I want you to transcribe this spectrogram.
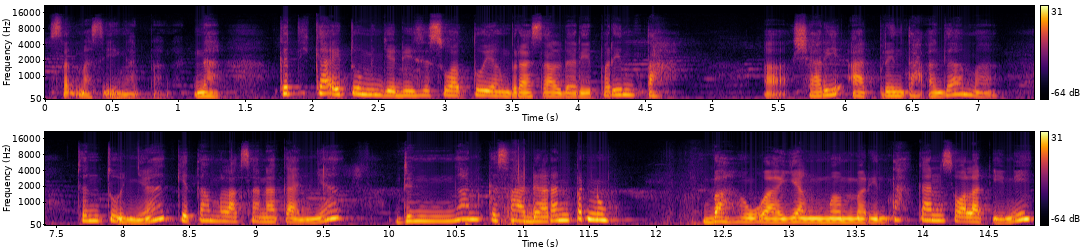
Ustaz masih ingat banget. Nah ketika itu menjadi sesuatu yang berasal dari perintah uh, syariat perintah agama tentunya kita melaksanakannya dengan kesadaran penuh bahwa yang memerintahkan sholat ini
